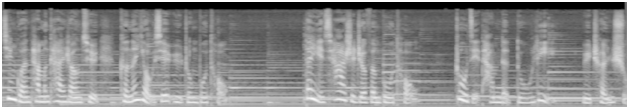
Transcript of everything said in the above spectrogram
尽管他们看上去可能有些与众不同，但也恰是这份不同，注解他们的独立与成熟。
